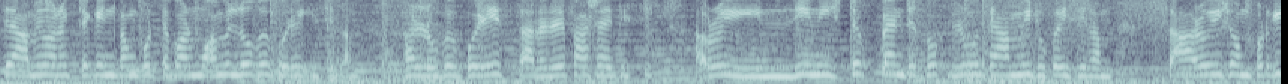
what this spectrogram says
যে আমি অনেক টাকা ইনকাম করতে পারব আমি লোভে পড়ে গেছিলাম। আর লোভে পড়ে স্যারের ফাঁসাই দিছি। আর ওই জিনিসটা প্যান্টের পকেটের মধ্যে আমি ঢুকাইছিলাম। স্যার ওই সম্পর্কে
